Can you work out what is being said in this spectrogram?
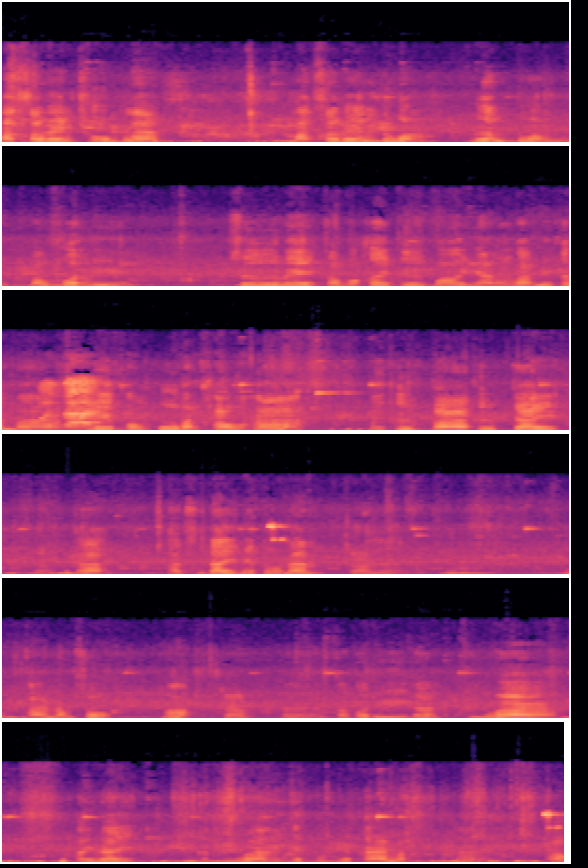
มักแสวงโชคลาภมักแสวงดวง เรื่องดวงบางคนนี่ ซื้อเลขเขาบ่เคยถือบ่หยังบัดนี้คันว่าเลขของปูมันเข้าหา มันถือตาถือใจก็อาจสิได้ในตัวนั้นครับ เออบุญบุญผ้าน้ำโศกเนาะ ครับเออก็พอดีก็ถือว่าใครได้ก็ถือว่าให้เฮ็ดบุญเฮ็ดทานละอ่าเอา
